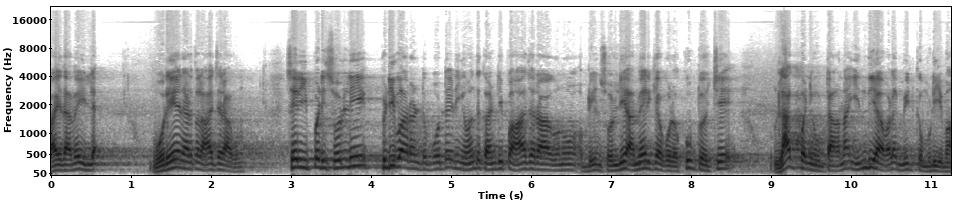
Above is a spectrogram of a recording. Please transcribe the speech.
வாய்தாவே இல்லை. ஒரே நேரத்தில் ஆஜராகணும். சரி இப்படி சொல்லி பிடிவாரண்ட்டு போட்டு நீங்கள் வந்து கண்டிப்பாக ஆஜராகணும் அப்படின்னு சொல்லி அமெரிக்காக்குள்ளே கூப்பிட்டு வச்சு லாக் பண்ணி விட்டாங்கன்னா இந்தியாவால் மீட்க முடியுமா?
